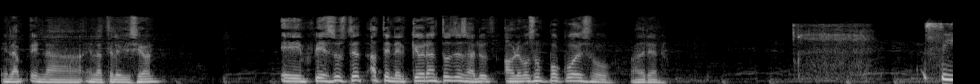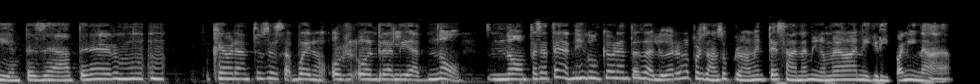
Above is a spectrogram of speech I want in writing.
en la, en la, en la televisión, eh, empieza usted a tener quebrantos de salud. Hablemos un poco de eso, Adriana. Sí, empecé a tener mm, mm, quebrantos, bueno, o, en realidad no, no empecé a tener ningún quebranto de salud, era una persona supremamente sana, a mí no me daba ni gripa ni nada,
